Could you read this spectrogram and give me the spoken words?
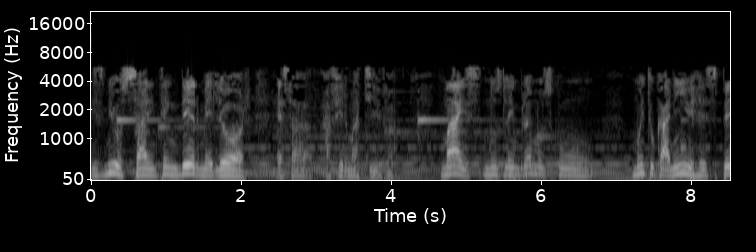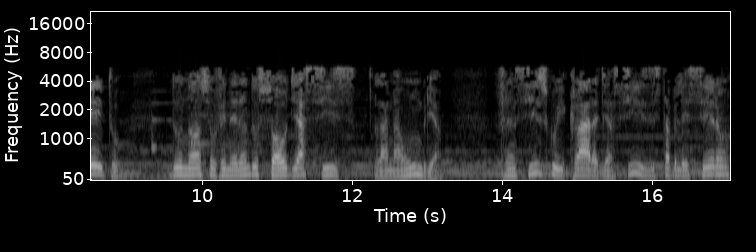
esmiuçar, entender melhor essa afirmativa. Mas nos lembramos com muito carinho e respeito do nosso venerando Sol de Assis, lá na Úmbria. Francisco e Clara de Assis estabeleceram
